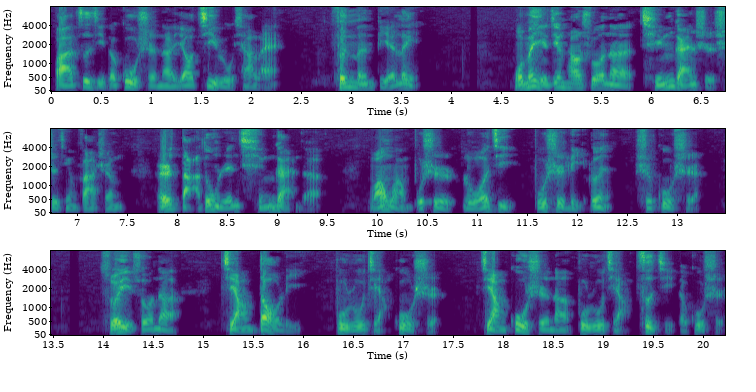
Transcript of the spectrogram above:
把自己的故事呢要记录下来，分门别类。我们也经常说呢，情感使事情发生，而打动人情感的，往往不是逻辑，不是理论，是故事。所以说呢，讲道理不如讲故事，讲故事呢不如讲自己的故事。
